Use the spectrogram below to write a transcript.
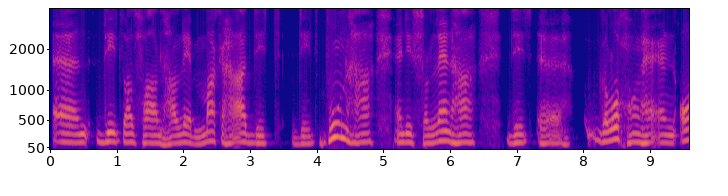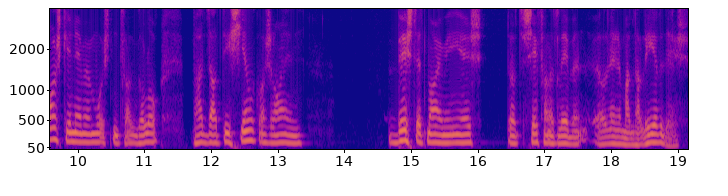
en dit wat van haar leven maken had, dit, dit woen haar en dit verlen haar, dit uh, geluk had en afscheid nemen moesten van geluk maar dat die kon zijn, best het mij mee is dat de zin van het leven alleen maar dat leven is.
